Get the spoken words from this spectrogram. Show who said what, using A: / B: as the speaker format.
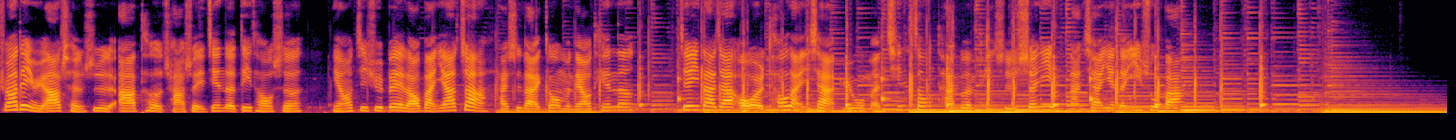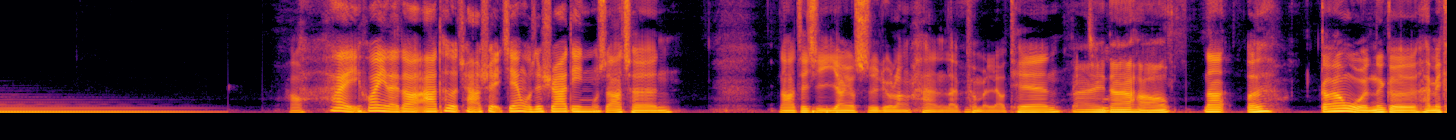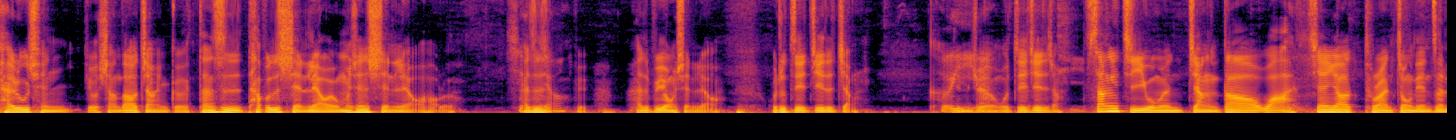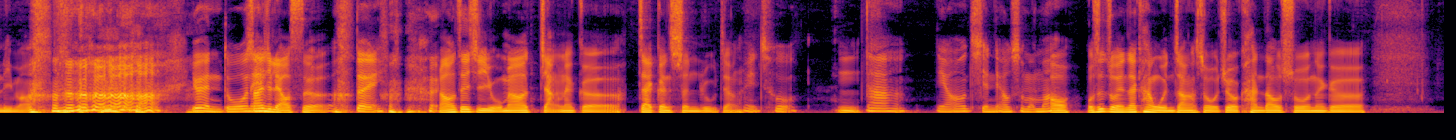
A: Sharding 与阿成是阿特茶水间的地头蛇，你要继续被老板压榨，还是来跟我们聊天呢？建议大家偶尔偷懒一下，与我们轻松谈论平时生硬难下咽的艺术吧。
B: 好，
A: 嗨，欢迎来到阿特茶水间，我是 Sharding，
B: 我是阿成。那这集一样又是流浪汉来陪我们聊天。
C: 嗨，大家好。
B: 那哎，刚刚我那个还没开录前有想到讲一个，但是它不是闲聊，我们先闲聊好了，还是还是不用闲聊，我就直接接着讲。
A: 可以、啊，
B: 你觉得我直接接着讲。上一集我们讲到哇，现在要突然重点整理吗？
A: 有点多。
B: 上一集聊色，
A: 对。
B: 然后这一集我们要讲那个再更深入，这样。
A: 没错。
B: 嗯，
A: 那你要先聊什么吗？
B: 哦，我是昨天在看文章的时候，我就有看到说，那个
